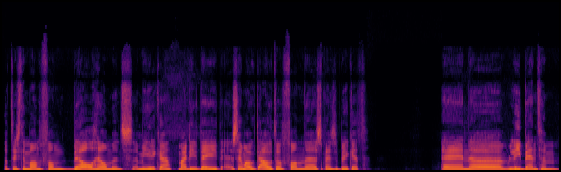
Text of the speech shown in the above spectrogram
Dat is de man van Bell Helmets Amerika. Maar die deed eh, zeg maar ook de auto van eh, Spencer Bickett. En eh, Lee Bentham.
